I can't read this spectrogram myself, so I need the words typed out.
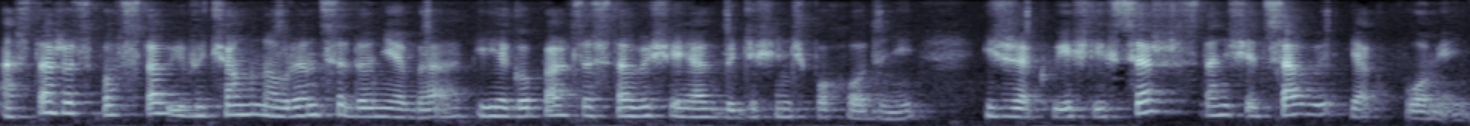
A starzec powstał i wyciągnął ręce do nieba, i jego palce stały się jakby dziesięć pochodni. I rzekł: Jeśli chcesz, stań się cały jak płomień.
